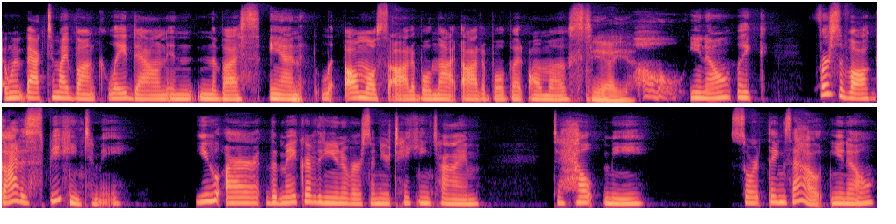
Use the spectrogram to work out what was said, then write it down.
I went back to my bunk, laid down in, in the bus, and yeah. almost audible, not audible, but almost. Yeah, yeah. Oh, you know, like first of all, God is speaking to me. You are the maker of the universe, and you're taking time to help me sort things out, you know?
